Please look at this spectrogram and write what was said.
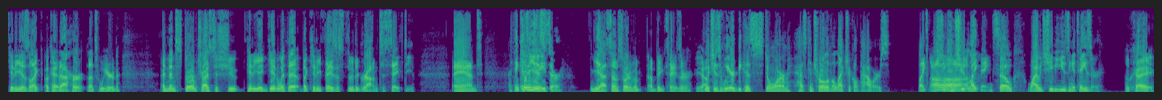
Kitty is like, "Okay, that hurt. That's weird." And then Storm tries to shoot Kitty again with it, but Kitty phases through the ground to safety. And I think Kitty it's a is- taser, yeah, some sort of a, a big taser. Yeah. which is weird because Storm has control of electrical powers. Like she Ah. can shoot lightning. So why would she be using a taser? Okay.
